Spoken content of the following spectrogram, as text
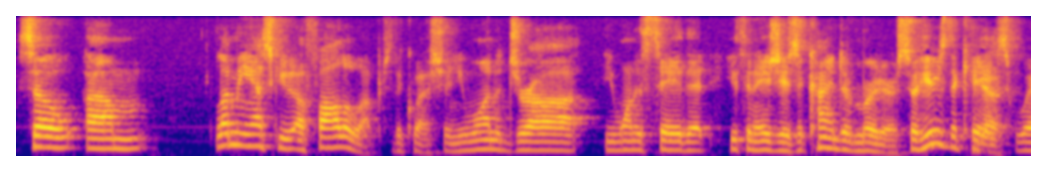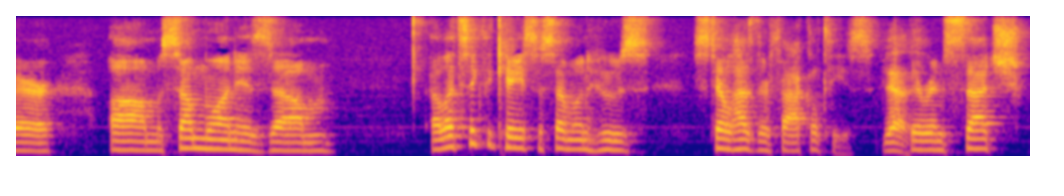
So, um, let me ask you a follow up to the question. You want to draw, you want to say that euthanasia is a kind of murder. So, here's the case yes. where um, someone is, um, uh, let's take the case of someone who's still has their faculties. Yes. They're in such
